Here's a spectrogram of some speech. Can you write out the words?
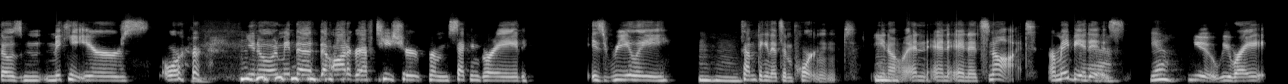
those Mickey ears or you know, I mean, the the autograph T-shirt from second grade is really mm-hmm. something that's important, you mm-hmm. know, and and and it's not, or maybe it yeah. is. yeah. You, we right,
